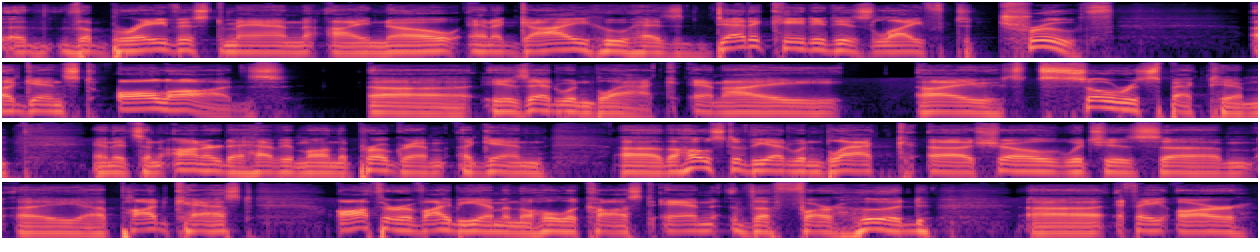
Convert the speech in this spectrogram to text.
uh, the bravest man I know, and a guy who has dedicated his life to truth against all odds, uh, is Edwin Black, and I I so respect him, and it's an honor to have him on the program again. Uh, the host of the Edwin Black uh, Show, which is um, a, a, podcast, author of IBM and the Holocaust, and the Farhud, uh, F A R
